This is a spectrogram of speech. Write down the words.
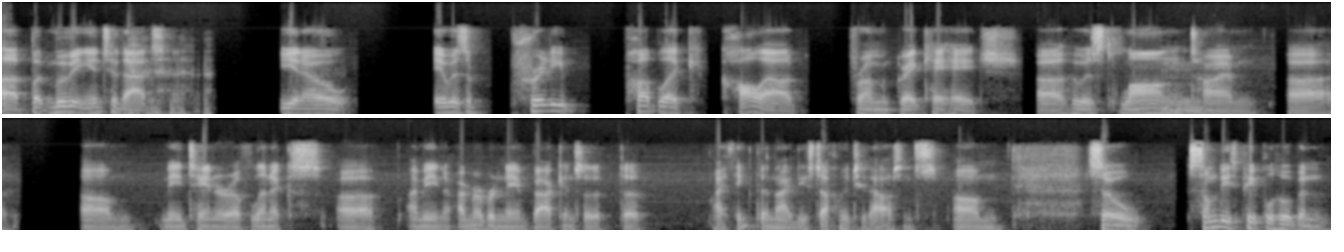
Uh, but moving into that, you know, it was a pretty public call out from Greg KH, uh, who is long mm-hmm. uh, um, maintainer of Linux. Uh, I mean, I remember the name back into the, the I think the 90s, definitely 2000s. Um, so some of these people who have been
